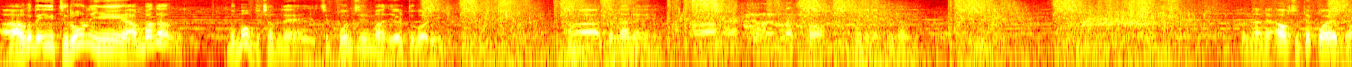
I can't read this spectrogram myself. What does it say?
아 근데 이 드론이 앞마당 너무 안 붙였네. 지금 본진만 12발이. 아 끝나네. 아, 아, 끝났어. 네 끝나네. 끝나네. 9시 데리고 와야죠.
